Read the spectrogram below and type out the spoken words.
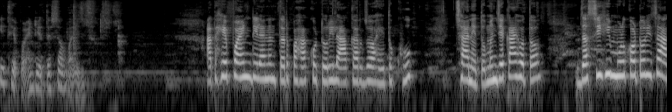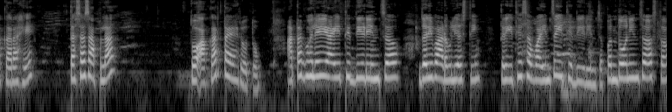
इथे पॉईंट येते सव्वा इंच आता हे पॉईंट दिल्यानंतर पहा कटोरीला आकार जो आहे तो खूप छान येतो. म्हणजे काय होतं? जशी ही मूळ कटोरीचा आकार आहे तसाच आपला तो आकार तयार होतो. आता भले या इथे दीड इंच जरी वाढवली असती तर इथे सव्वा इंच इथे दीड इंच पण दोन इंच असतं.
